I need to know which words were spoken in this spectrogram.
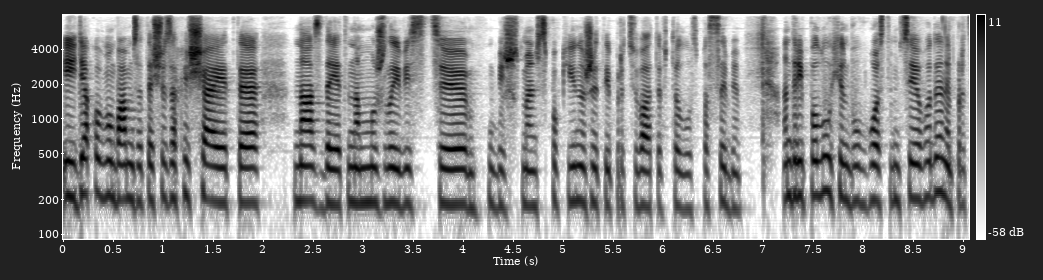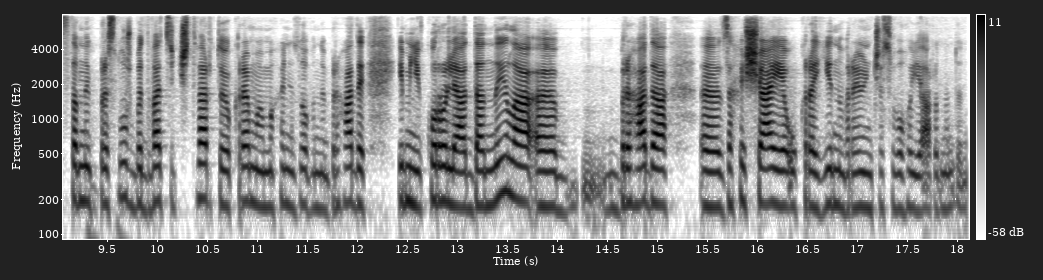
І дякуємо вам за те, що захищаєте нас, даєте нам можливість е, більш-менш спокійно жити і працювати в тилу. Спасибі. Андрій Полухін був гостем цієї години, представник прес-служби 24-ї окремої механізованої бригади імені короля Данила. Бригада захищає Україну в районі Часового Яру на Донеччині.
